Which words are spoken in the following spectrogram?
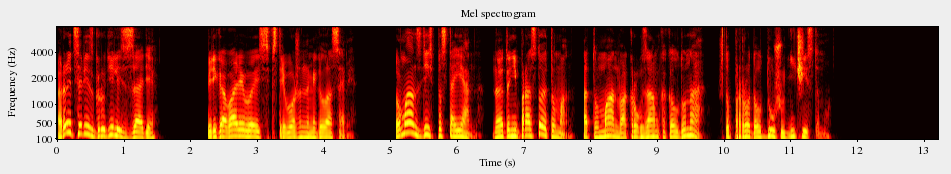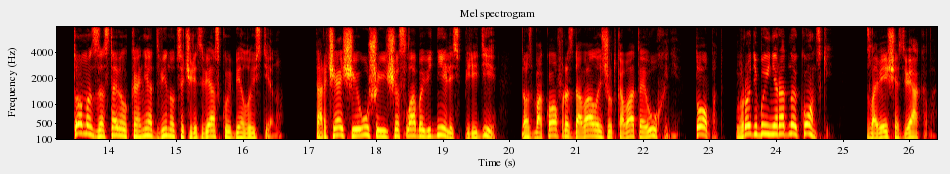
Рыцари сгрудились сзади, переговариваясь встревоженными голосами. Туман здесь постоянно, но это не простой туман, а туман вокруг замка колдуна, что продал душу нечистому. Томас заставил коня двинуться через вязкую белую стену. Торчащие уши еще слабо виднелись впереди, но с боков раздавалось жутковатое уханье, топот, вроде бы и не родной конский. Зловеще звякало,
